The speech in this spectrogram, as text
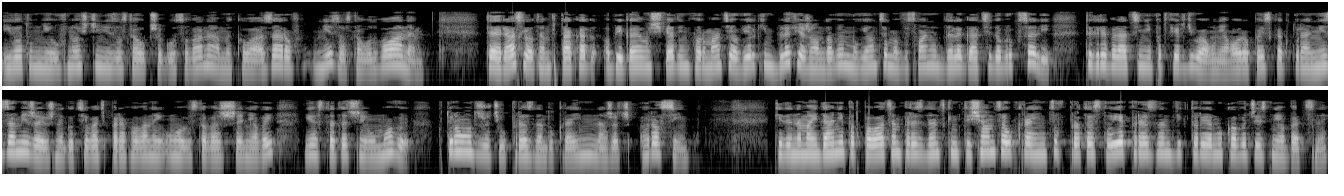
i wotum nieufności nie zostało przegłosowane, a Mykoła Azarow nie został odwołany. Teraz lotem ptaka obiegają świat informacje o wielkim blefie rządowym mówiącym o wysłaniu delegacji do Brukseli. Tych rewelacji nie potwierdziła Unia Europejska, która nie zamierza już negocjować parafowanej umowy stowarzyszeniowej i ostatecznej umowy, którą odrzucił prezydent Ukrainy na rzecz Rosji. Kiedy na Majdanie pod Pałacem Prezydenckim tysiące Ukraińców protestuje, prezydent Wiktor Janukowycz jest nieobecny.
